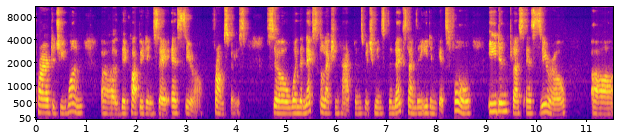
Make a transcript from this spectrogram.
prior to G1, uh, they copied in say S0 from space. So when the next collection happens, which means the next time the Eden gets full, Eden plus S0 uh,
